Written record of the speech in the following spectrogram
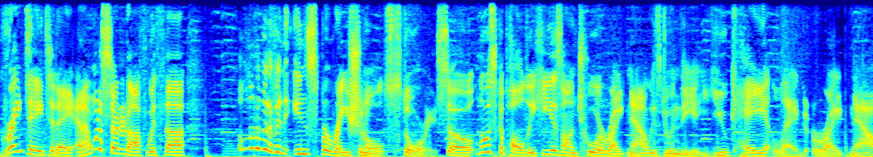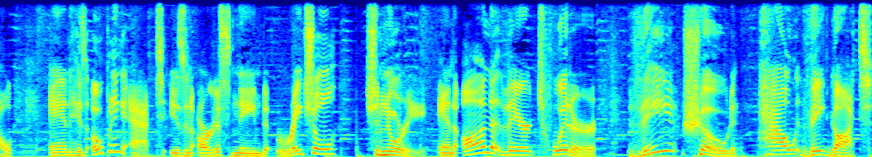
great day today. And I want to start it off with uh, a little bit of an inspirational story. So, Lewis Capaldi, he is on tour right now. He's doing the UK leg right now. And his opening act is an artist named Rachel Chinouriri. And on their Twitter, they showed how they got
